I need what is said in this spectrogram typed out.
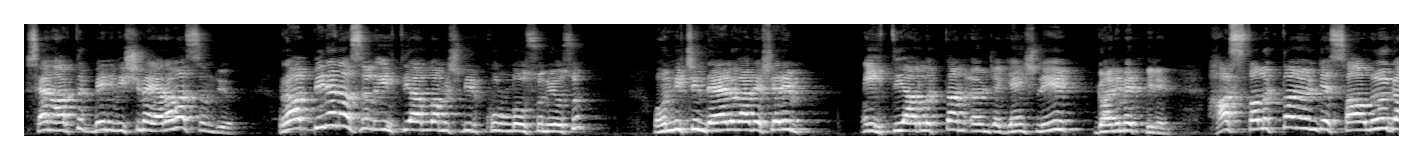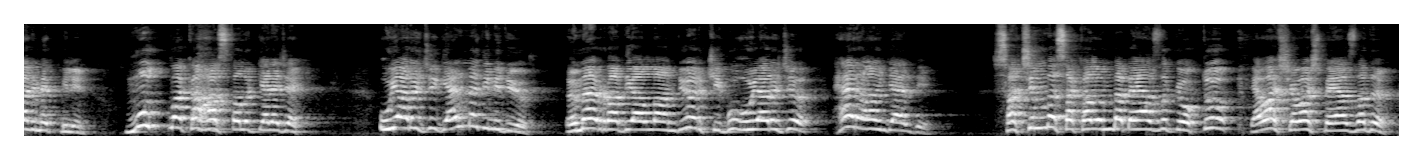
Sen artık benim işime yaramazsın diyor. Rabbine nasıl ihtiyarlamış bir kulluğu sunuyorsun? Onun için değerli kardeşlerim ihtiyarlıktan önce gençliği ganimet bilin. Hastalıktan önce sağlığı ganimet bilin. Mutlaka hastalık gelecek. Uyarıcı gelmedi mi diyor. Ömer radıyallahu anh diyor ki bu uyarıcı her an geldi. Saçımda sakalımda beyazlık yoktu. Yavaş yavaş beyazladı.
